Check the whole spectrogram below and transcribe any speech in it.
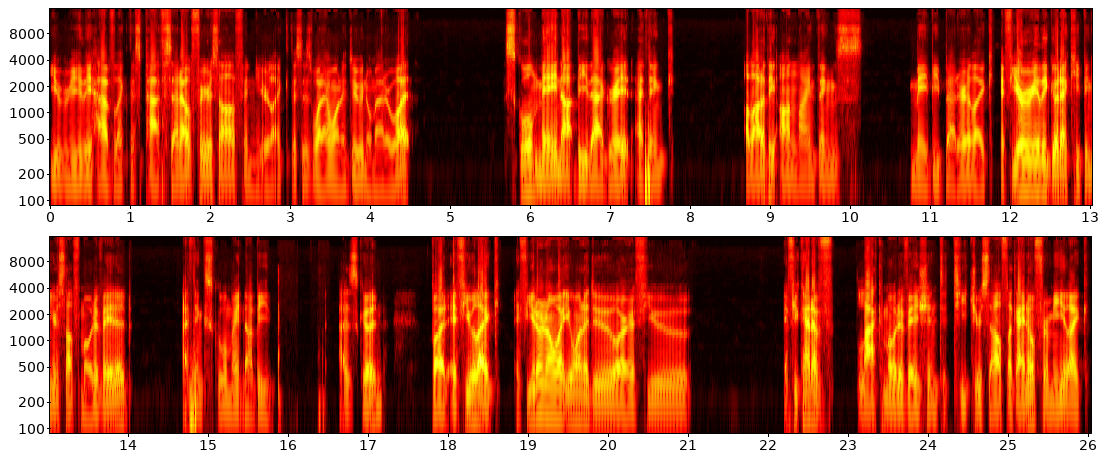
you really have like this path set out for yourself and you're like, this is what I want to do no matter what, school may not be that great. I think a lot of the online things may be better. Like if you're really good at keeping yourself motivated, I think school might not be as good. But if you like if you don't know what you want to do or if you if you kind of lack motivation to teach yourself, like I know for me, like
